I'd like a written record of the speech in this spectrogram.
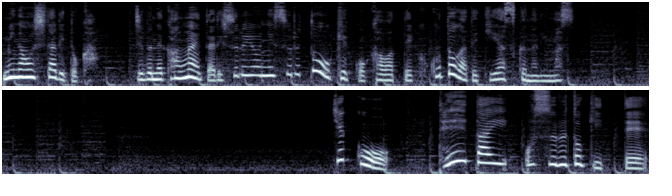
見直したりとか自分で考えたりするようにすると結構変わっていくことができやすくなります。結構停滞をする時って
